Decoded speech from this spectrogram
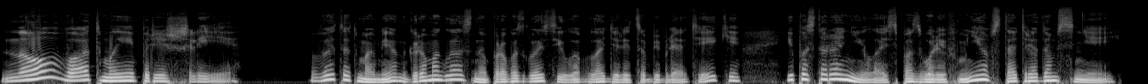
ну вот мы и пришли». В этот момент громогласно провозгласила владелица библиотеки и посторонилась, позволив мне встать рядом с ней.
